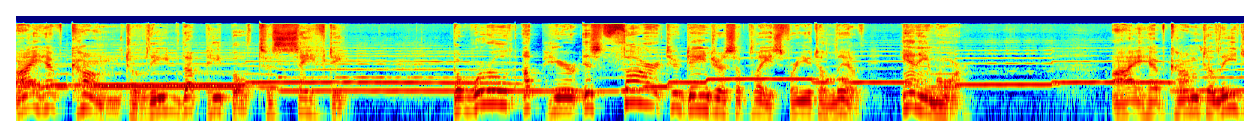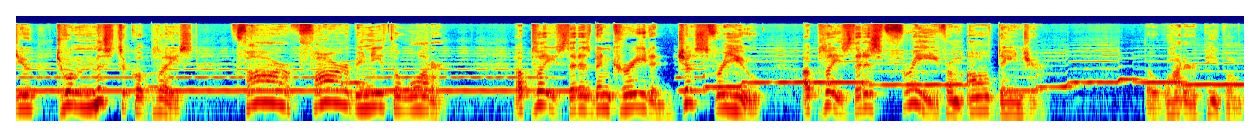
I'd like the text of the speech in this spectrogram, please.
I have come to lead the people to safety. The world up here is far too dangerous a place for you to live anymore. I have come to lead you to a mystical place far, far beneath the water. A place that has been created just for you. A place that is free from all danger. The water people.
